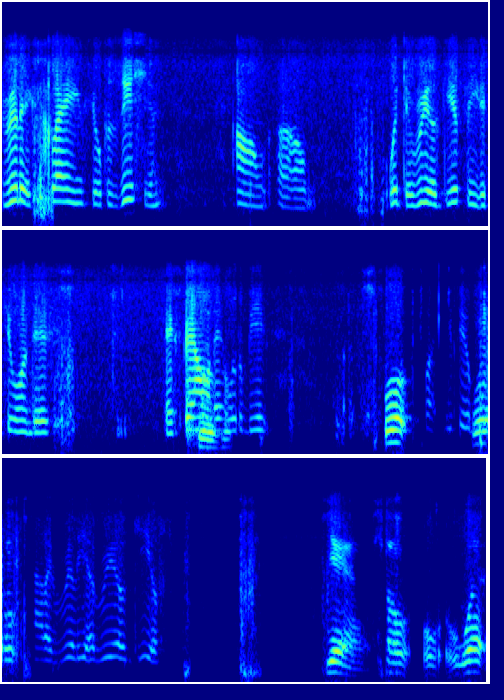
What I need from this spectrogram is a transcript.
really explains your position on um, what the real gift is. You want to just expound on that a little bit. Well, you feel well, not a really a real gift. Yeah. So what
